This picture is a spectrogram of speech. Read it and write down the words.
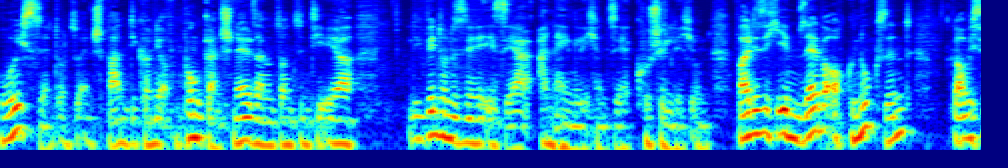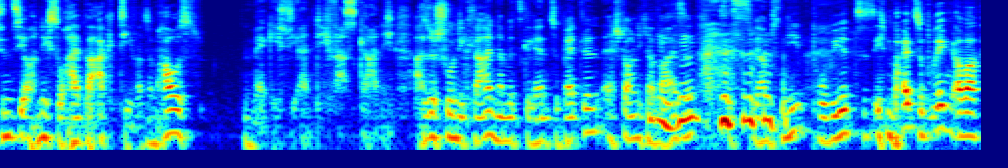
ruhig sind und so entspannt, die können ja auf den Punkt ganz schnell sein und sonst sind die eher, die Windhunde sind ja eh sehr anhänglich und sehr kuschelig und weil die sich eben selber auch genug sind, glaube ich, sind sie auch nicht so hyperaktiv. Also im Haus merke ich sie eigentlich fast gar nicht. Also schon die Kleinen haben jetzt gelernt zu betteln, erstaunlicherweise. Das ist, wir haben es nie probiert, es ihnen beizubringen, aber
